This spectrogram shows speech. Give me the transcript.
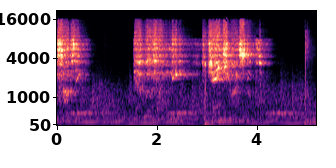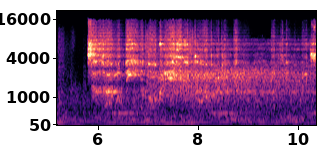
something that will help me to change myself so that I will be a more creative and cooperative member of the human race.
